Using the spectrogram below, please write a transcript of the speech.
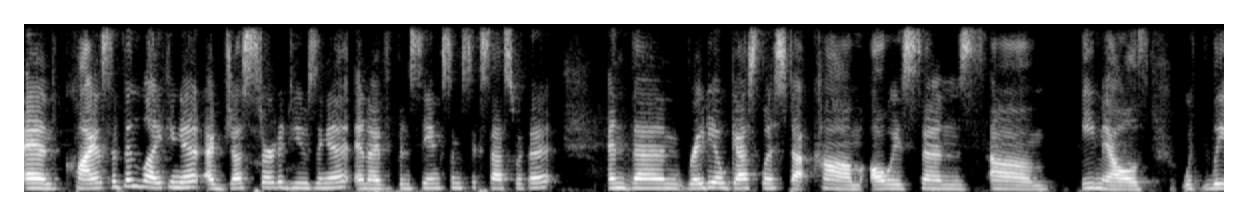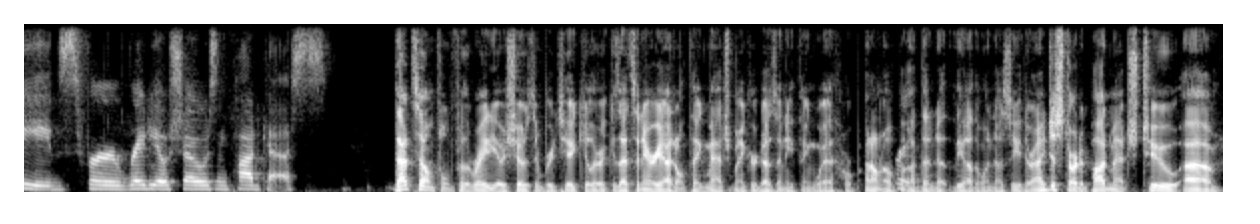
and clients have been liking it. I've just started using it and I've been seeing some success with it. And then radioguestlist.com always sends um, emails with leads for radio shows and podcasts. that's helpful for the radio shows in particular because that's an area I don't think Matchmaker does anything with, or I don't know if uh, the the other one does either. I just started Podmatch too, um,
